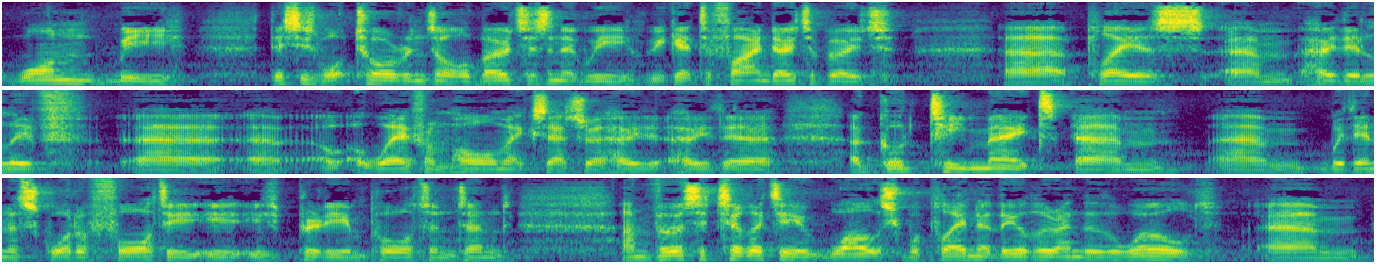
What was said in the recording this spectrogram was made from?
one, we this is what touring's all about, isn't it? We we get to find out about uh, players um, how they live uh, uh, away from home, etc. How how they're a good teammate um, um, within a squad of forty is, pretty important, and and versatility whilst we're playing at the other end of the world. Um,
